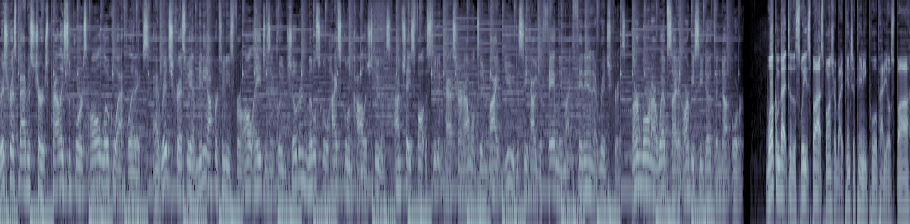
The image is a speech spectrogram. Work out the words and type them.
Ridgecrest Baptist Church proudly supports all local athletics. At Ridgecrest, we have many opportunities for all ages, including children, middle school, high school, and college students. I'm Chase Fault, the student pastor, and I want to invite you to see how your family might fit in at Ridgecrest. Learn more on our website at rbcdothan.org. Welcome back to the Sweet Spot, sponsored by Pinch a Penny Pool Patio Spa.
